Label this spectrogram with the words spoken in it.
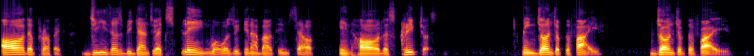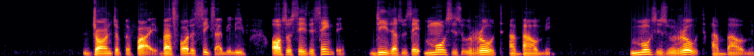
all the prophets, Jesus began to explain what was written about himself in all the scriptures. In John chapter 5, John chapter 5, John chapter 5, verse 46, I believe, also says the same thing. Jesus would say, Moses wrote about me. Moses wrote about me.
